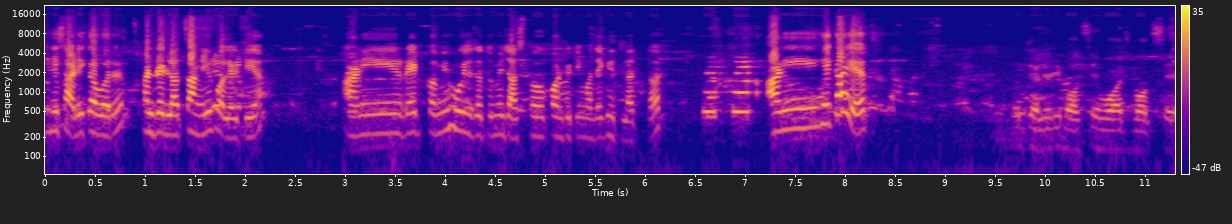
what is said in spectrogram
हे साडी कवर आहे. हंड्रेडला चांगली क्वालिटी आहे. आणि रेट कमी होईल जर तुम्ही जास्त क्वांटिटीमध्ये घेतलात तर. आणि हे काय आहेत? ज्वेलरी बॉक्स है वॉच बॉक्स है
